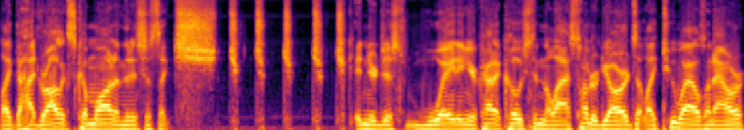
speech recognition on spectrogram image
like the hydraulics come on, and then it's just like, and you're just waiting. You're kind of coasting the last hundred yards at like two miles an hour.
